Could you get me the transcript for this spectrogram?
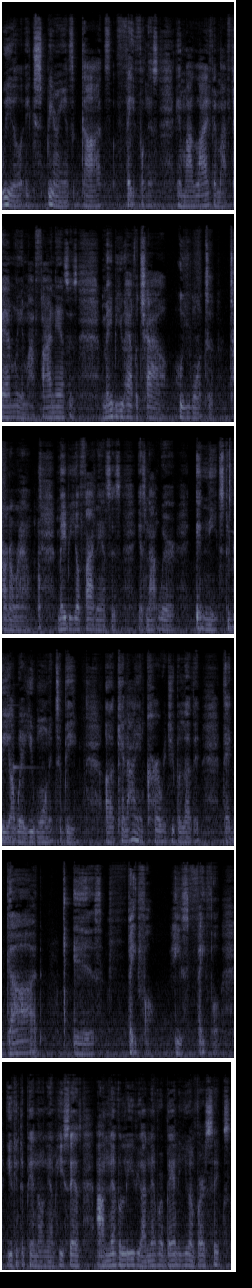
will experience God's faithfulness in my life, in my family, in my finances. Maybe you have a child who you want to turn around. Maybe your finances is not where it needs to be or where you want it to be. Uh, can I encourage you, beloved, that God is faithful? He's faithful. You can depend on him. He says, I'll never leave you, I'll never abandon you in verse 6.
